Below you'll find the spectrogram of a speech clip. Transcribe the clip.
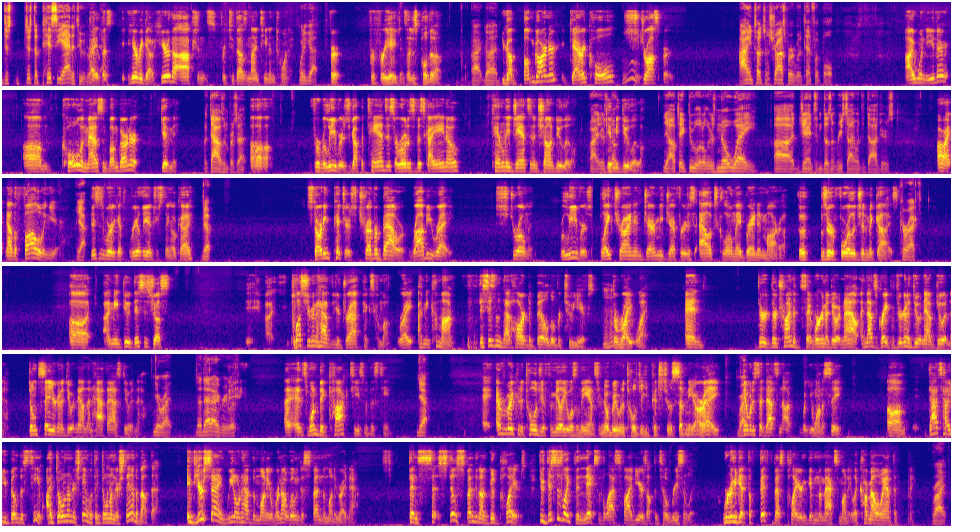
just just a pissy attitude right Hey, now. let's. Here we go. Here are the options for 2019 and 20 What do you got? for for free agents. I just pulled it up. All right, go ahead. You got Bumgarner, Gerrit Cole, Ooh. Strasburg. I ain't touching Strasburg with a ten foot pole. I wouldn't either. Um, Cole and Madison Bumgarner, give me. A thousand percent. Uh, for relievers, you got Betances, Arodys Vizcaino, Kenley Jansen, and Sean Doolittle. All right, there's Give no, me Doolittle. Yeah, I'll take Doolittle. There's no way uh, Jansen doesn't re-sign with the Dodgers. All right, now the following year. Yeah. This is where it gets really interesting, okay? Yep. Starting pitchers Trevor Bauer, Robbie Ray, Stroman. Relievers Blake Treinen, Jeremy Jeffress, Alex Colome, Brandon Mara. Those those are four legitimate guys. Correct. Uh, I mean, dude, this is just. Plus, you're gonna have your draft picks come up, right? I mean, come on, this isn't that hard to build over two years Mhm. the right way, and they're they're trying to say we're gonna do it now, and that's great. But if you're gonna do it now, do it now. Don't say you're gonna do it now and then half-ass do it now. You're right. That, that I agree with. Uh, and it's one big cock tease with this team. Yeah. Everybody could have told you if Familia wasn't the answer. Nobody would have told you he pitched to a 70 ERA. Right. They would have said that's not what you want to see. Um, that's how you build this team. I don't understand what they don't understand about that. If you're saying we don't have the money or we're not willing to spend the money right now, then s- still spend it on good players. Dude, this is like the Knicks of the last five years up until recently. We're going to get the fifth best player and give him the max money, like Carmelo Anthony. Right.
